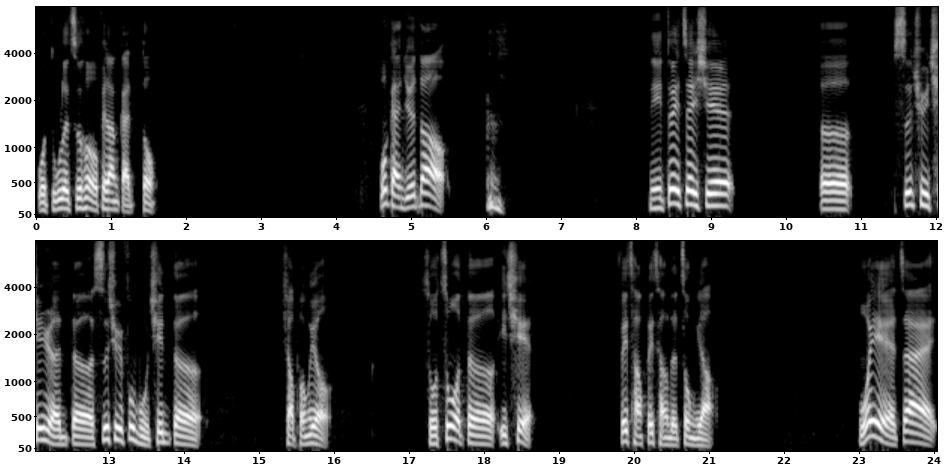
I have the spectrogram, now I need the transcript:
我读了之后非常感动，我感觉到 你对这些。”呃，失去亲人的、失去父母亲的小朋友所做的一切，非常非常的重要。我也在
